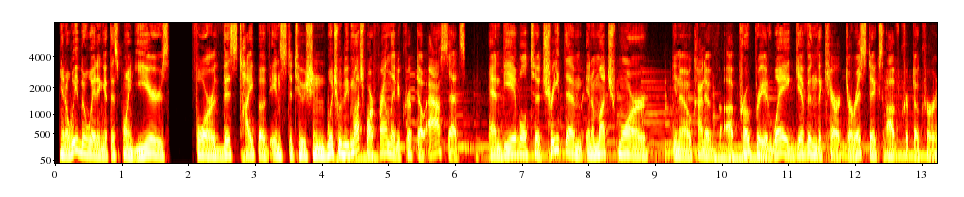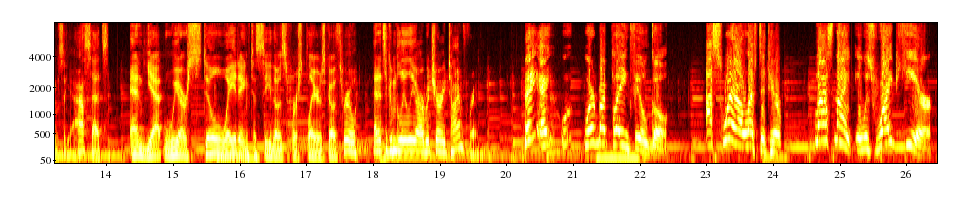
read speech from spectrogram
you know, we've been waiting at this point years for this type of institution, which would be much more friendly to crypto assets and be able to treat them in a much more, you know, kind of appropriate way given the characteristics of cryptocurrency assets. And yet we are still waiting to see those first players go through. And it's a completely arbitrary time frame. Hey, hey, where'd my playing field go? I swear I left it here. Last night, it was right here.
